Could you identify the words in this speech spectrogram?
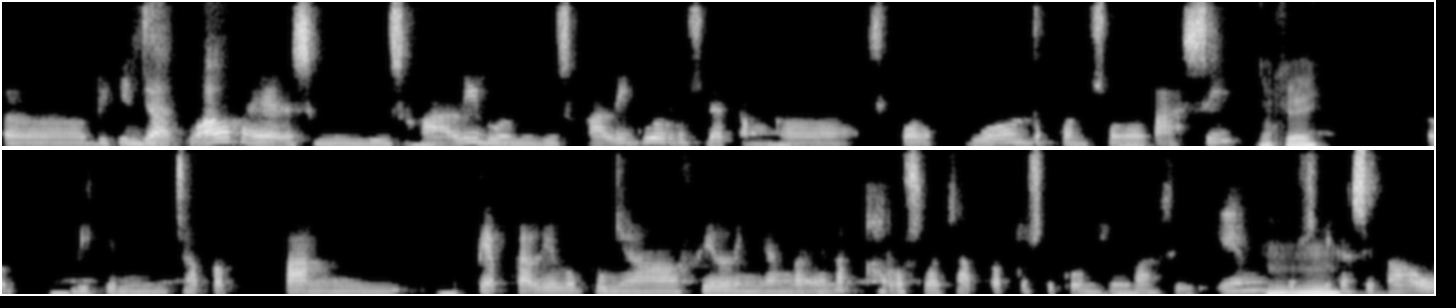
uh, bikin jadwal kayak seminggu sekali, dua minggu sekali gue harus datang ke psikolog gue untuk konsultasi. Oke. Bikin catatan tiap kali lo punya feeling yang gak enak harus lo catat terus dikonsultasiin, terus Mhm. dikasih tahu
